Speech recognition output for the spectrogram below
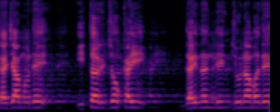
त्याच्यामध्ये इतर जो काही दैनंदिन जीवनामध्ये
